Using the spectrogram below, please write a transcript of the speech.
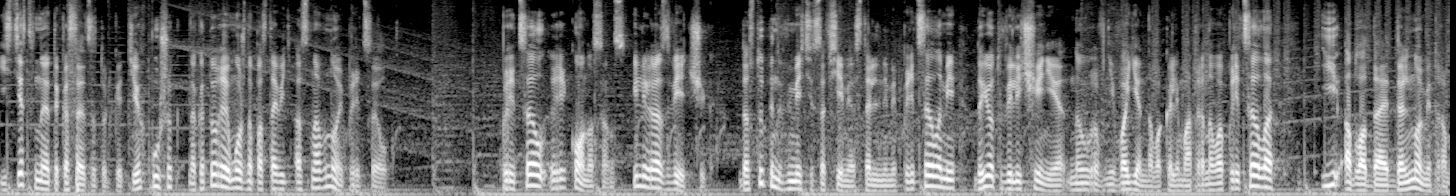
Естественно, это касается только тех пушек, на которые можно поставить основной прицел. Прицел Reconnaissance или разведчик доступен вместе со всеми остальными прицелами, дает увеличение на уровне военного коллиматорного прицела и обладает дальнометром.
